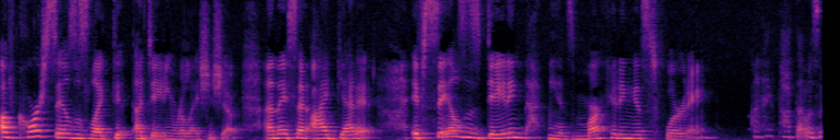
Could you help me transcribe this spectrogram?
Of course, sales is like a dating relationship. And they said, I get it. If sales is dating, that means marketing is flirting. And I thought that was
